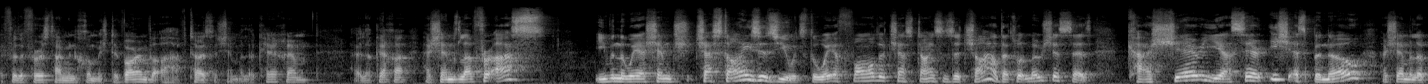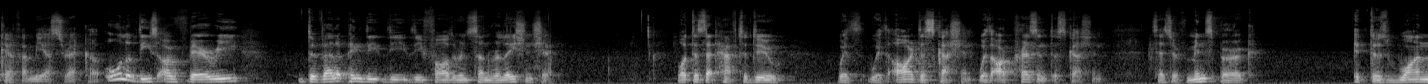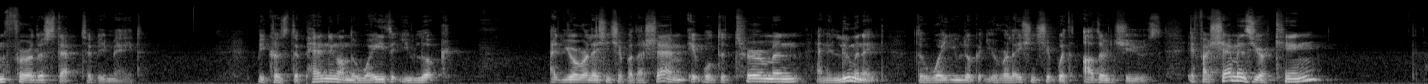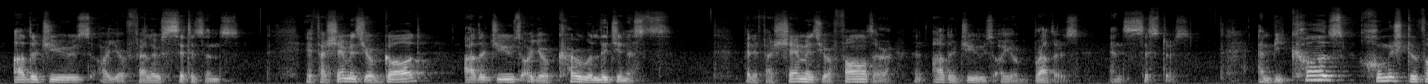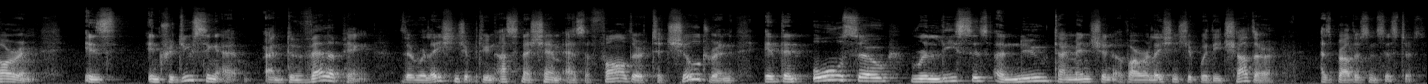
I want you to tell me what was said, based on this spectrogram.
for the first time in Chumash Devarim. V'ahavtas Hashem Elokecha. Hashem's love for us even the way Hashem ch- chastises you, it's the way a father chastises a child. That's what Moshe says. Kasher yaser ish espeno Hashem miyasreka. All of these are very developing the, the, the father and son relationship. What does that have to do with, with our discussion, with our present discussion? It says of Mintzberg, it, there's one further step to be made. Because depending on the way that you look at your relationship with Hashem, it will determine and illuminate the way you look at your relationship with other Jews. If Hashem is your king, other Jews are your fellow citizens. If Hashem is your God, other Jews are your co religionists. But if Hashem is your father, then other Jews are your brothers and sisters. And because Chumash Devarim is introducing and developing the relationship between us and Hashem as a father to children, it then also releases a new dimension of our relationship with each other as brothers and sisters.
